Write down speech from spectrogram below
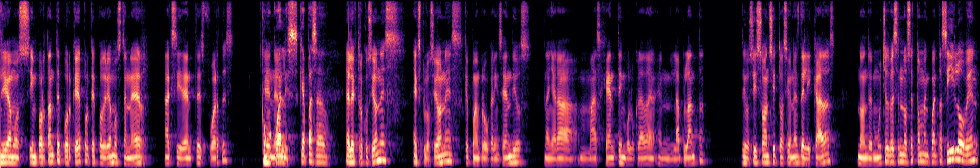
Digamos, importante, ¿por qué? Porque podríamos tener accidentes fuertes. ¿Como cuáles? ¿Qué ha pasado? Electrocuciones, explosiones que pueden provocar incendios, dañar a más gente involucrada en la planta. Digo, sí son situaciones delicadas donde muchas veces no se toma en cuenta, sí lo ven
